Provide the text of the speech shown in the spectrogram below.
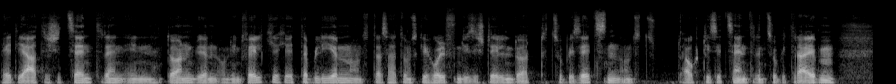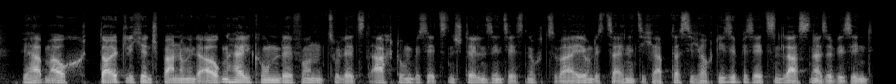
pädiatrische Zentren in Dornbirn und in Feldkirch etablieren und das hat uns geholfen, diese Stellen dort zu besetzen und auch diese Zentren zu betreiben. Wir haben auch deutliche Entspannung in der Augenheilkunde. Von zuletzt acht unbesetzten Stellen sind es jetzt noch zwei und es zeichnet sich ab, dass sich auch diese besetzen lassen. Also wir sind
